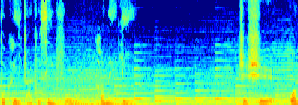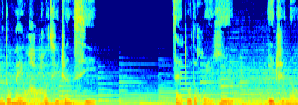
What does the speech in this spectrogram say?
都可以抓住幸福和美丽，只是我们都没有好好去珍惜。再多的回忆，也只能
